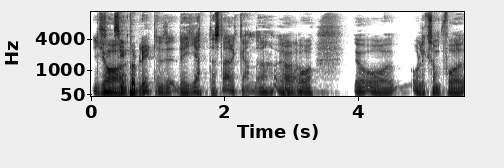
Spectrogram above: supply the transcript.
ja, sin, sin publik. Det är jättestärkande. Ja. Och, och, och liksom få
